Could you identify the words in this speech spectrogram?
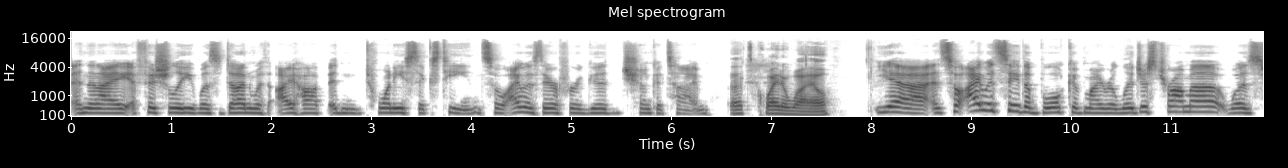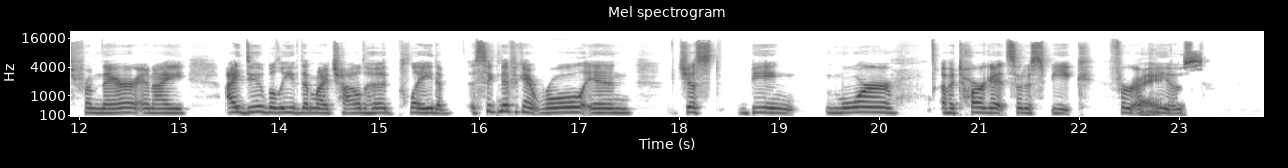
and then I officially was done with IHOP in 2016. So I was there for a good chunk of time. That's quite a while. Yeah. And so I would say the bulk of my religious trauma was from there. And I, I do believe that my childhood played a, a significant role in just being more of a target, so to speak, for right. abuse.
